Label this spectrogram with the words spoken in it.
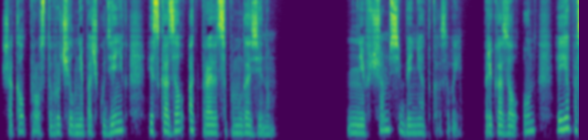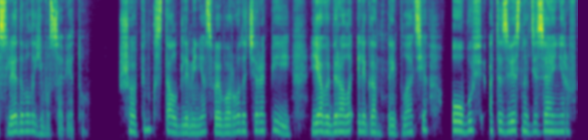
Шакал просто вручил мне пачку денег и сказал отправиться по магазинам. «Ни в чем себе не отказывай», — приказал он, и я последовала его совету. Шопинг стал для меня своего рода терапией. Я выбирала элегантные платья, обувь от известных дизайнеров,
